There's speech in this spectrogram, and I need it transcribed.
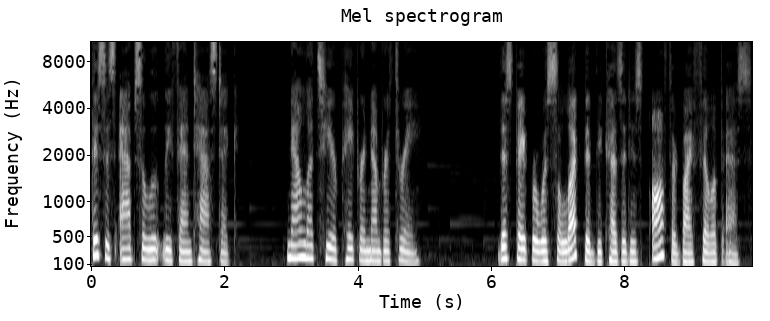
This is absolutely fantastic. Now let's hear paper number 3. This paper was selected because it is authored by Philip S.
